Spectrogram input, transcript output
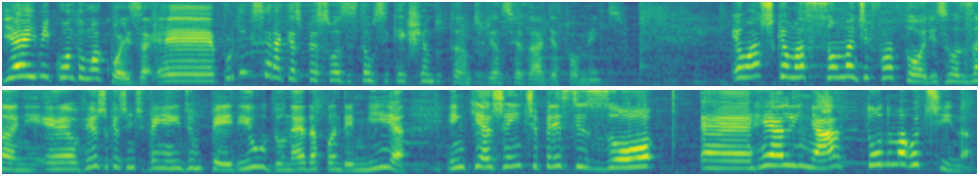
E aí me conta uma coisa, é, por que, que será que as pessoas estão se queixando tanto de ansiedade atualmente? Eu acho que é uma soma de fatores, Rosane. É, eu vejo que a gente vem aí de um período, né, da pandemia, em que a gente precisou é, realinhar toda uma rotina.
